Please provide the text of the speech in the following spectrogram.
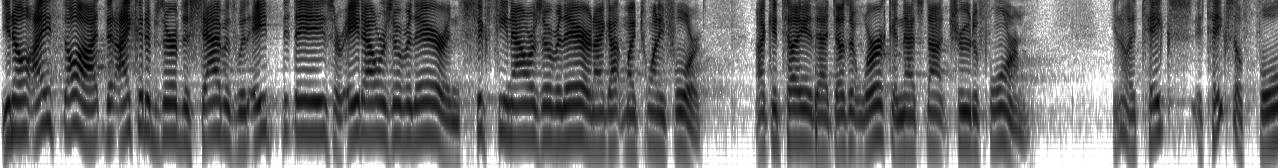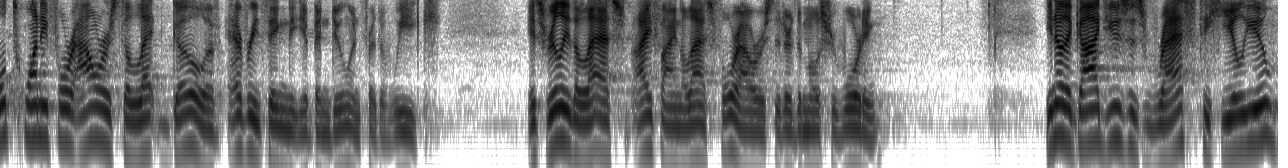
You know, I thought that I could observe the Sabbath with eight days or eight hours over there and 16 hours over there, and I got my 24. I can tell you that doesn't work, and that's not true to form. You know, it takes, it takes a full 24 hours to let go of everything that you've been doing for the week. It's really the last, I find, the last four hours that are the most rewarding. You know that God uses rest to heal you?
